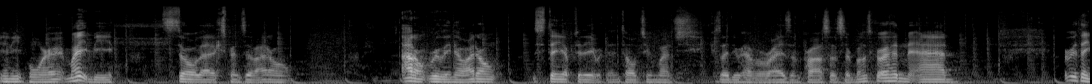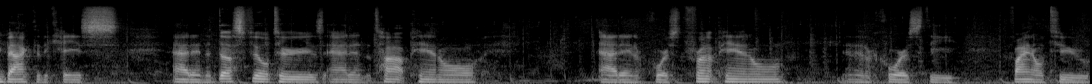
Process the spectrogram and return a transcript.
anymore. It might be, still that expensive. I don't I don't really know. I don't stay up to date with Intel too much because I do have a Ryzen processor. But let's go ahead and add everything back to the case. Add in the dust filters, add in the top panel, add in of course the front panel, and then of course the final two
